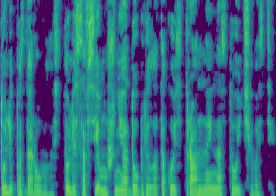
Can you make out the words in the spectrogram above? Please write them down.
то ли поздоровалась, то ли совсем уж не одобрила такой странной настойчивости.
